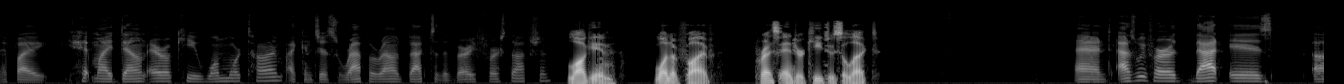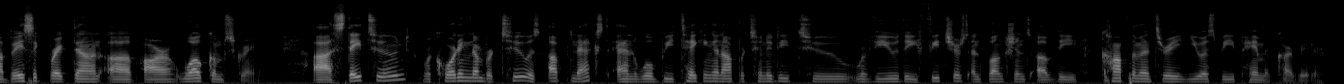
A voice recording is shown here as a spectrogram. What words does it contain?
If I hit my down arrow key one more time, I can just wrap around back to the very first option. Login, 1 of 5, press enter key to select. And as we've heard, that is a basic breakdown of our welcome screen. Uh, stay tuned. Recording number two is up next, and we'll be taking an opportunity to review the features and functions of the complimentary USB payment card reader.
